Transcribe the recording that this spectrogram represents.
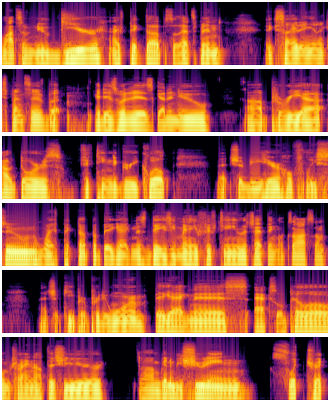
lots of new gear I've picked up, so that's been exciting and expensive, but it is what it is. Got a new uh, Paria Outdoors 15 degree quilt that should be here hopefully soon. Wife picked up a big Agnes Daisy Mae 15, which that thing looks awesome. That should keep her pretty warm. Big Agnes axle pillow I'm trying out this year. I'm going to be shooting slick trick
